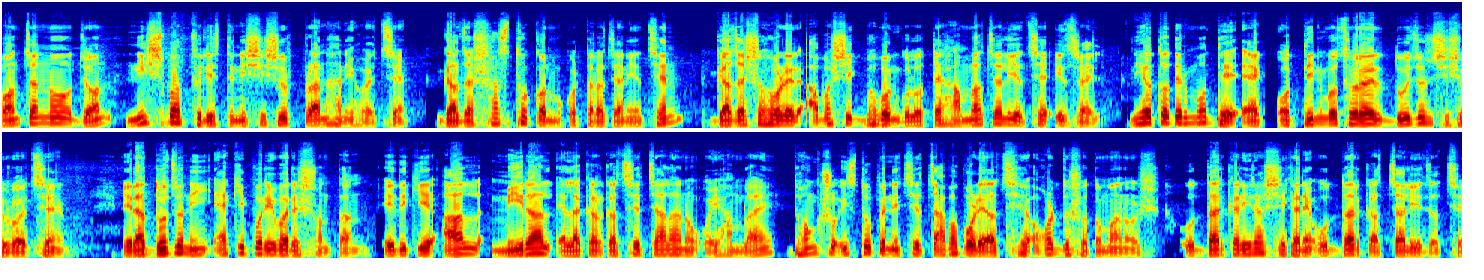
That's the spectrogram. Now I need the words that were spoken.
পঞ্চান্ন জন নিষ্পাপ ফিলিস্তিনি শিশুর প্রাণহানি হয়েছে। গাজা স্বাস্থ্য কর্মকর্তারা জানিয়েছেন, গাজা শহরের আবাসিক ভবনগুলোতে হামলা চালিয়েছে ইসরায়েল। নিহতদের মধ্যে এক ও তিন বছরের দুইজন শিশু রয়েছে। এরা দুজনই একই পরিবারের সন্তান। এদিকে আল মিরাল এলাকার কাছে চালানো ওই হামলায় ধ্বংস স্তূপের নিচে চাপা পড়ে আছে অর্ধশত মানুষ। উদ্ধারকারীরা সেখানে উদ্ধার কাজ চালিয়ে যাচ্ছে।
